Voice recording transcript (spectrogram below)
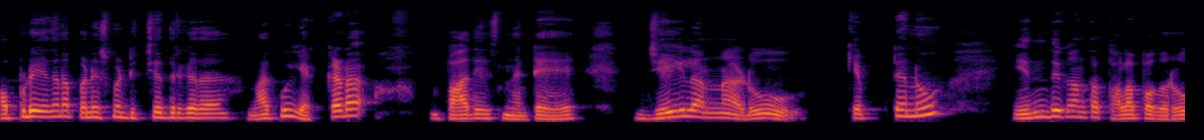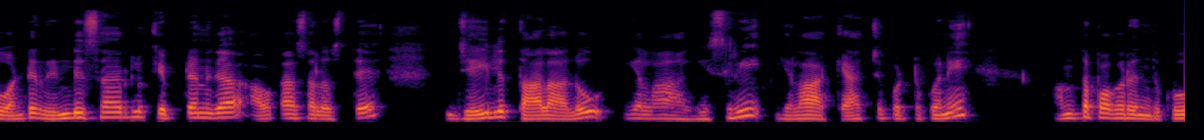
అప్పుడు ఏదైనా పనిష్మెంట్ ఇచ్చేద్దరు కదా. నాకు ఎక్కడ బాధేసిందంటే జైలు అన్నాడు కెప్టెను ఎందుకంత తలపగరు? అంటే రెండుసార్లు కెప్టెన్గా అవకాశాలు వస్తే జైలు తాళాలు ఇలా విసిరి ఇలా క్యాచ్ పట్టుకొని అంత పొగరెందుకు?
